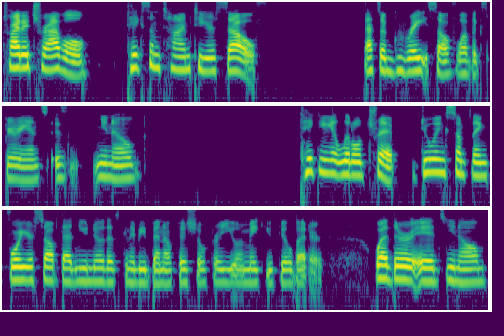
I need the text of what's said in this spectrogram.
Try to travel take some time to yourself. That's a great self-love experience is, you know, taking a little trip, doing something for yourself that you know that's going to be beneficial for you and make you feel better. Whether it's, you know,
